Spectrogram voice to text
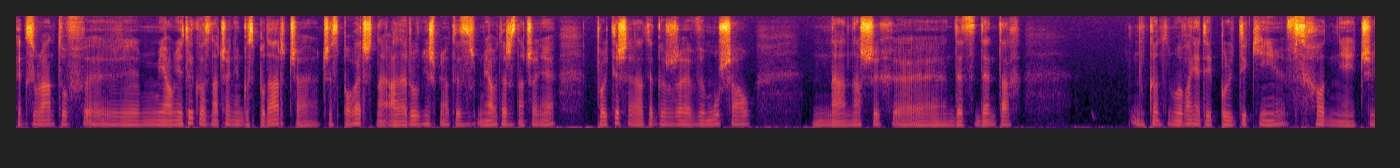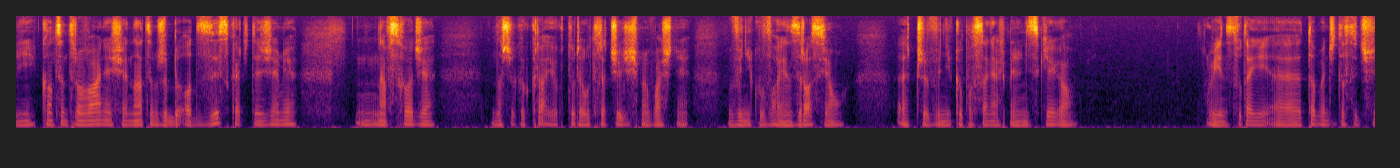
egzulantów y, miał nie tylko znaczenie gospodarcze czy społeczne, ale również miał też, miał też znaczenie polityczne, dlatego że wymuszał na naszych e, decydentach kontynuowanie tej polityki wschodniej, czyli koncentrowanie się na tym, żeby odzyskać te ziemię na wschodzie naszego kraju, które utraciliśmy właśnie w wyniku wojen z Rosją e, czy w wyniku powstania Chmielnickiego. Więc tutaj e, to będzie dosyć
